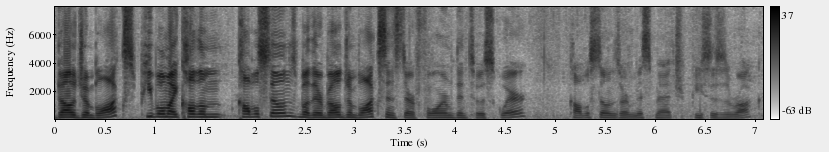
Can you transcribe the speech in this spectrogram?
Belgian blocks. People might call them cobblestones, but they're Belgian blocks since they're formed into a square. Cobblestones are mismatched pieces of rock.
